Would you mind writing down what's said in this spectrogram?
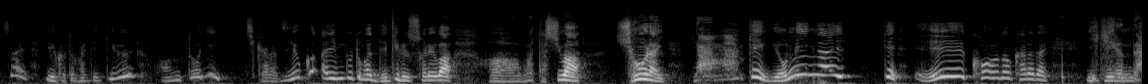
さえ言うことができる本当に力強く歩むことができるそれはああ私は将来やがてよみがえって栄光の体に生きるんだ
